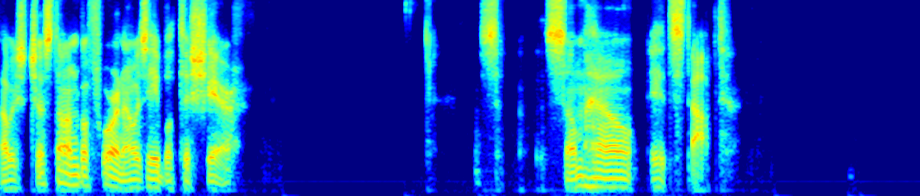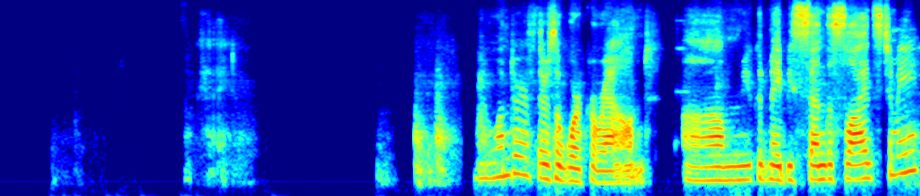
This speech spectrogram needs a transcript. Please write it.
I was just on before and I was able to share. S- Somehow it stopped. Okay. I wonder if there's a workaround. Um, you could maybe send the slides to me.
